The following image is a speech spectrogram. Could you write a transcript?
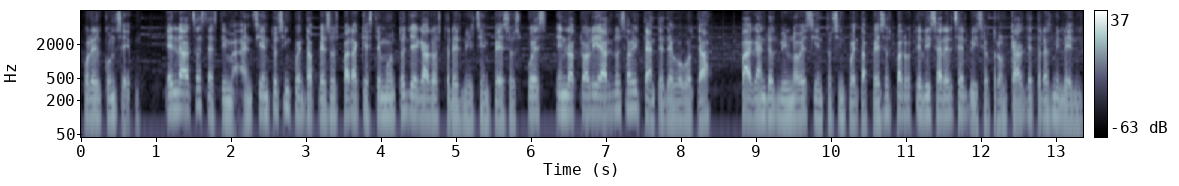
por el Consejo. El alza está estimada en 150 pesos para que este monto llegue a los 3.100 pesos, pues en la actualidad los habitantes de Bogotá pagan 2.950 pesos para utilizar el servicio troncal de Transmilenio.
